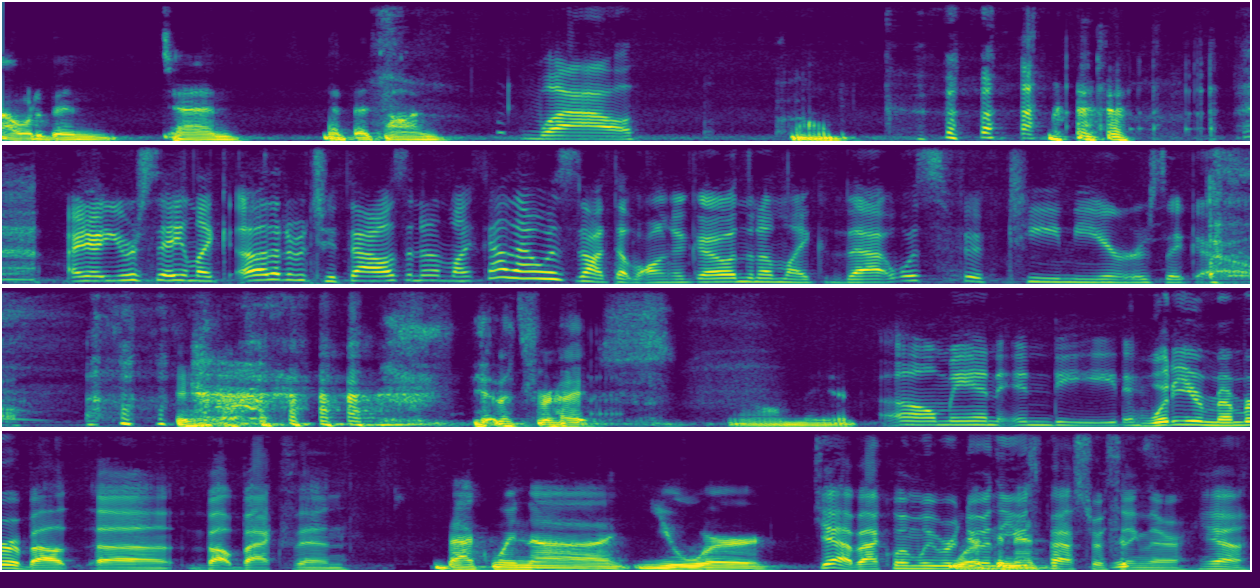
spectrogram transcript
I would have been 10 at that time. Wow. Um, I know you were saying like, oh, that was 2000, and I'm like, oh, that was not that long ago, and then I'm like, that was 15 years ago. yeah, that's right. Oh man. oh man, indeed. What do you remember about uh, about back then? Back when uh, you were Yeah, back when we were doing the youth at- pastor thing there. Yeah.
